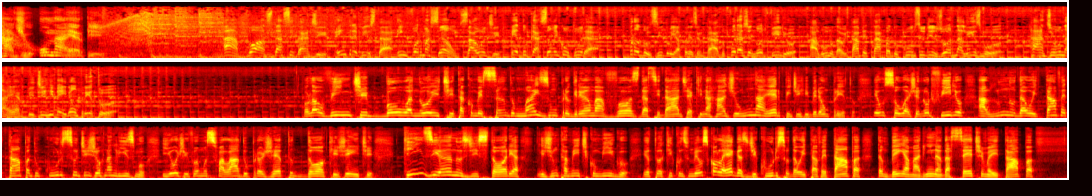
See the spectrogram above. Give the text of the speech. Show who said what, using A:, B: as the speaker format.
A: Rádio Unaerp.
B: A voz da cidade. Entrevista, informação, saúde, educação e cultura. Produzido e apresentado por Agenor Filho, aluno da oitava etapa do curso de jornalismo. Rádio Unaerp de Ribeirão Preto.
C: Olá, ouvinte, boa noite. Está começando mais um programa A Voz da Cidade aqui na Rádio Unaerp de Ribeirão Preto. Eu sou Agenor Filho, aluno da oitava etapa do curso de jornalismo e hoje vamos falar do projeto DOC, gente. 15 anos de história e juntamente comigo eu estou aqui com os meus colegas de curso da oitava etapa, também a Marina da sétima etapa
